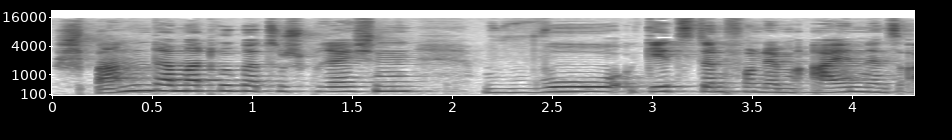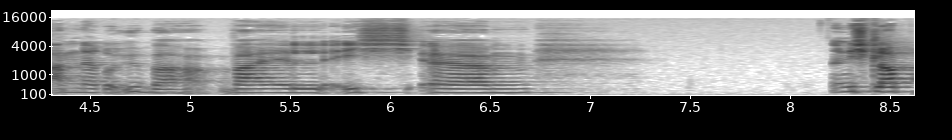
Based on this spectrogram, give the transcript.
spannend, da mal drüber zu sprechen. Wo geht es denn von dem einen ins andere über? Weil ich, ähm, ich glaube,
